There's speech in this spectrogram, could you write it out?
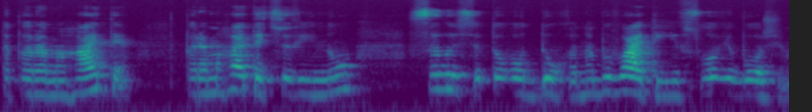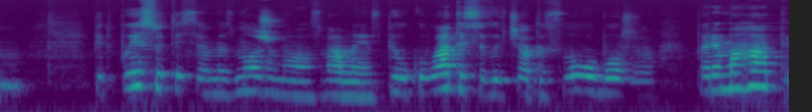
та перемагайте, перемагайте цю війну силою Святого Духа, набувайте її в Слові Божому. Підписуйтеся, ми зможемо з вами спілкуватися, вивчати Слово Боже, перемагати.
